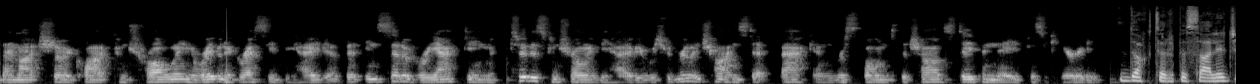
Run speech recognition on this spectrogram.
they might show quite controlling or even aggressive behavior. But instead of reacting to this controlling behavior, we should really try and step back and respond to the child's deeper need for security. Dr. Pasalich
